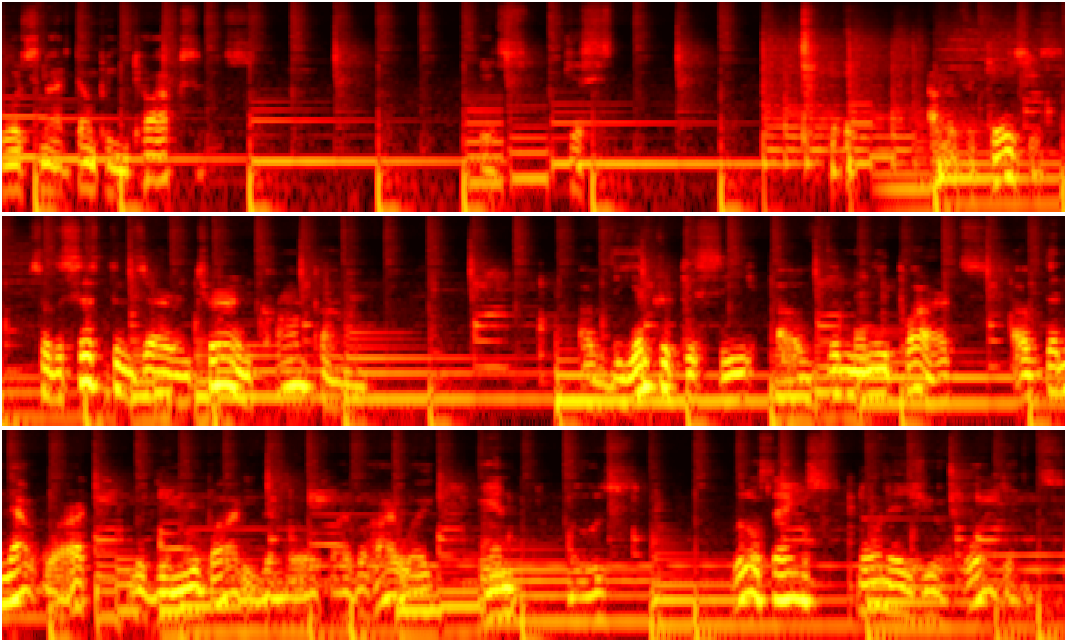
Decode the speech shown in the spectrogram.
Or it's not dumping toxins. It's just efficacious. So the systems are in turn compound of the intricacy of the many parts of the network within your body, the neural fiber highway, and those little things known as your organs.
